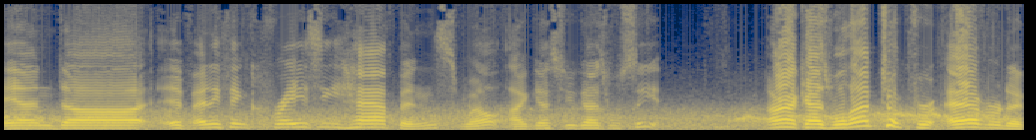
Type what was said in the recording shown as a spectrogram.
And uh, if anything crazy happens, well, I guess you guys will see it. All right, guys. Well, that took forever to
